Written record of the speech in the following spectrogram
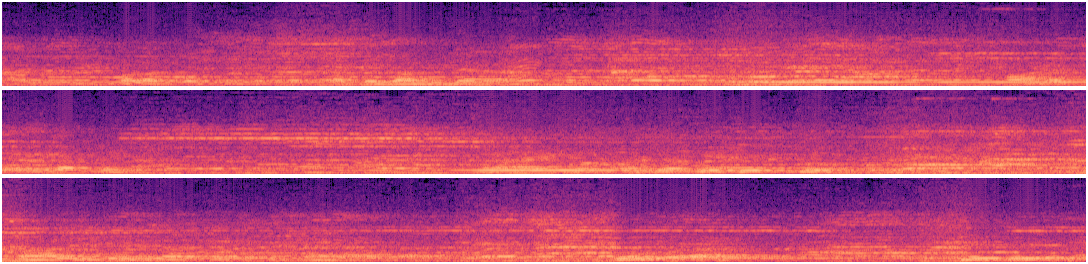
আইন শৃঙ্খলা কর্তৃপক্ষের সাথে দাবি জানাই অনেক বিলম্বে ন্যায় গণতন্ত্রের যুক্ত তার গ্রেপ্তার করতে চায় আমরা বন্ধুরা যে ব্যক্তি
